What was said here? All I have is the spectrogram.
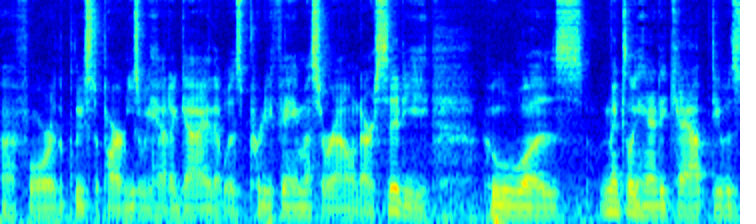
uh, for the police department, we had a guy that was pretty famous around our city who was mentally handicapped. He was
